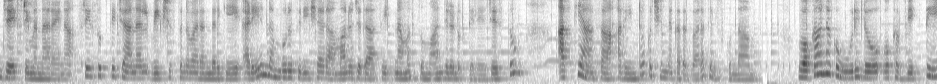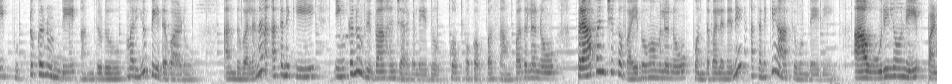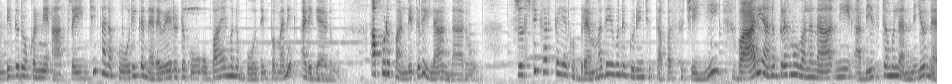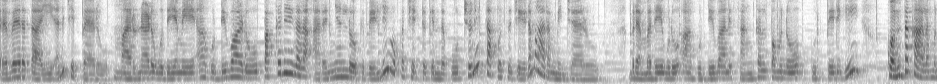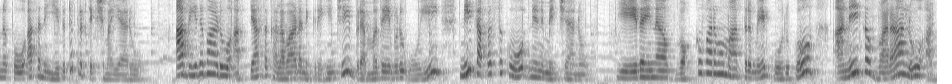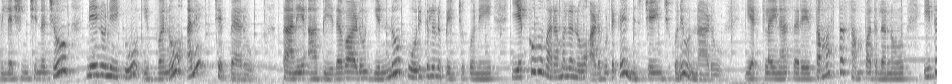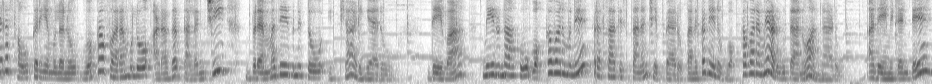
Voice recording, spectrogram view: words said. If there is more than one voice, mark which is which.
Speaker 1: జై శ్రీమన్నారాయణ. శ్రీ సుక్తి ఛానల్ వీక్షిస్తున్న వారందరికీ అడియన్ నంబూరు శిరీష రామానుజదాసి నమస్సుమాంజలు తెలియజేస్తూ అత్యాశ అదేంటో ఒక చిన్న కథ ద్వారా తెలుసుకుందాం. ఒకానొక ఊరిలో ఒక వ్యక్తి పుట్టుక నుండి అంధుడు మరియు పేదవాడు. అందువలన అతనికి ఇంకనూ వివాహం జరగలేదు. గొప్ప గొప్ప సంపదలను ప్రాపంచిక వైభవములను పొందవలనని అతనికి ఆశ ఉండేది. ఆ ఊరిలోని పండితుడు ఒకరిని ఆశ్రయించి తన కోరిక నెరవేరుటకు ఉపాయమును బోధింపమని అడిగాడు. అప్పుడు పండితుడు ఇలా అన్నారు. సృష్టికర్తయకు బ్రహ్మదేవుని గురించి తపస్సు చెయ్యి వారి అనుగ్రహము వలన నీ అభీష్టములన్నీ నెరవేరతాయి అని చెప్పారు. మరునాడు ఉదయమే ఆ గుడ్డివాడు పక్కనే గల అరణ్యంలోకి వెళ్ళి ఒక చెట్టు కింద కూర్చొని తపస్సు చేయడం ఆరంభించారు. బ్రహ్మదేవుడు ఆ గుడ్డివాని సంకల్పమును గుర్తెరిగి కొంతకాలమునకు అతని ఎదుట ప్రత్యక్షమయ్యారు. ఆ బీదవాడు అత్యాస కలవాడని గ్రహించి బ్రహ్మదేవుడు ఓయి నీ తపస్సుకు నేను మెచ్చాను. ఏదైనా ఒక్క వరము మాత్రమే కోరుకో అనేక వరాలు అభిలషించినచో నేను నీకు ఇవ్వను అని చెప్పారు. కానీ ఆ బీదవాడు ఎన్నో కోరికలను పెంచుకొని ఎక్కువ వరములను అడుగుటకై నిశ్చయించుకొని ఉన్నాడు. ఎట్లయినా సరే సమస్త సంపదలను ఇతర సౌకర్యములను ఒక వరములో అడగ తలంచి బ్రహ్మదేవునితో ఇట్లా అడిగారు. దేవా మీరు నాకు ఒక్క వరమునే ప్రసాదిస్తానని చెప్పారు. కనుక నేను ఒక్క వరమే అడుగుతాను అన్నాడు. అదేమిటంటే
